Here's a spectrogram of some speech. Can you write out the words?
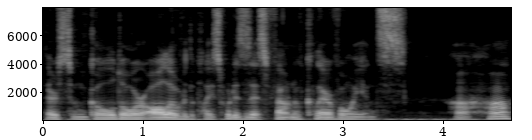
There's some gold ore all over the place. What is this? Fountain of Clairvoyance. Uh-huh.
